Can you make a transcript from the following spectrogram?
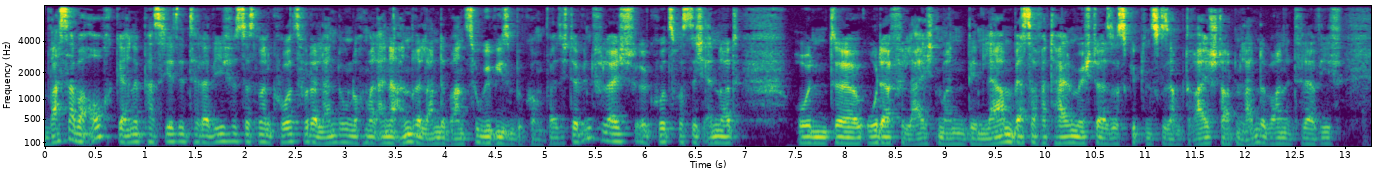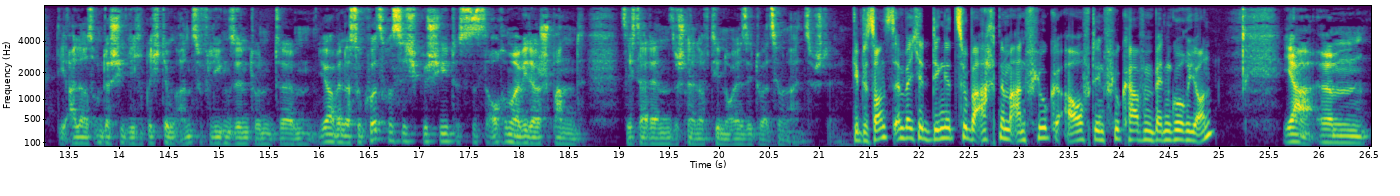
Was aber auch gerne passiert in Tel Aviv ist, dass man kurz vor der Landung nochmal eine andere Landebahn zugewiesen bekommt, weil sich der Wind vielleicht äh, kurzfristig ändert und äh, oder vielleicht man den Lärm besser verteilen möchte. Also es gibt insgesamt drei Start- und Landebahnen in Tel Aviv, die alle aus unterschiedlichen Richtungen anzufliegen sind. Und ähm, ja, wenn das so kurzfristig geschieht, ist es auch immer wieder spannend, sich da dann so schnell auf die neue Situation einzustellen. Gibt es sonst irgendwelche Dinge zu beachten im Anflug auf den Flughafen Ben Gurion? Ja, ähm,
